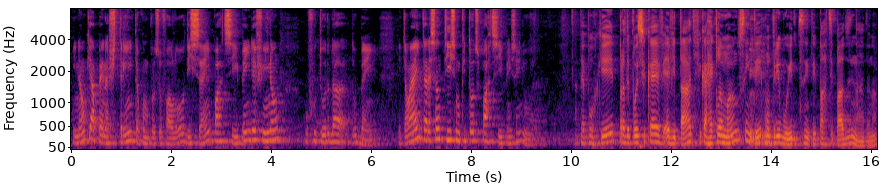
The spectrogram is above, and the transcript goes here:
E não que apenas 30, como o professor falou, de 100 participem e definam o futuro da, do bem. Então é interessantíssimo que todos participem, sem dúvida. Até porque, para depois ficar evitar de ficar reclamando sem ter contribuído, sem ter participado de nada, né?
